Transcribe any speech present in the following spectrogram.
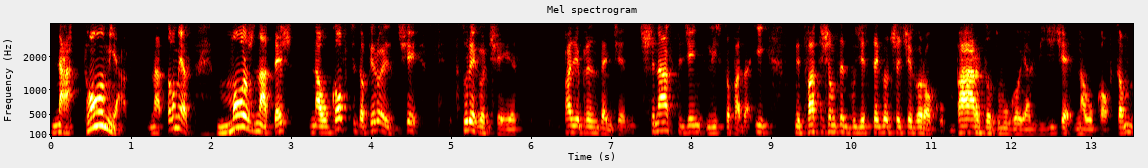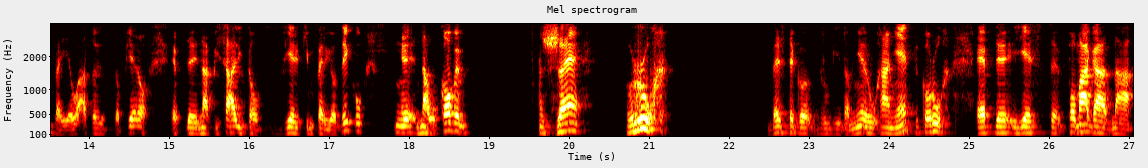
Natomiast, natomiast można też, naukowcy dopiero jest dzisiaj, którego dzisiaj jest panie prezydencie, 13 dzień listopada i 2023 roku. Bardzo długo, jak widzicie, naukowcom zajęło, a to jest dopiero e, napisali to w wielkim periodyku e, naukowym, że ruch bez tego drugi tam nie ruchanie, tylko ruch e, e, jest, pomaga na,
